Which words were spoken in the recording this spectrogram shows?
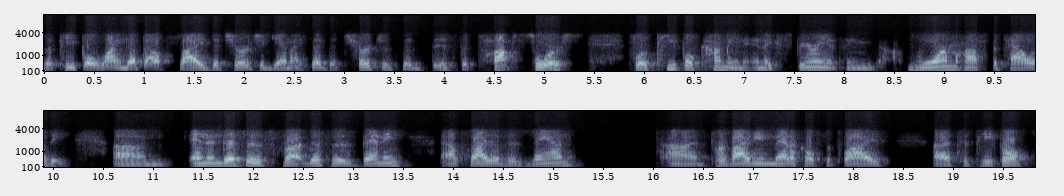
the people lined up outside the church. Again, I said the church is the is the top source for people coming and experiencing warm hospitality. Um, and then this is this is Benny outside of his van, uh, providing medical supplies uh, to people.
